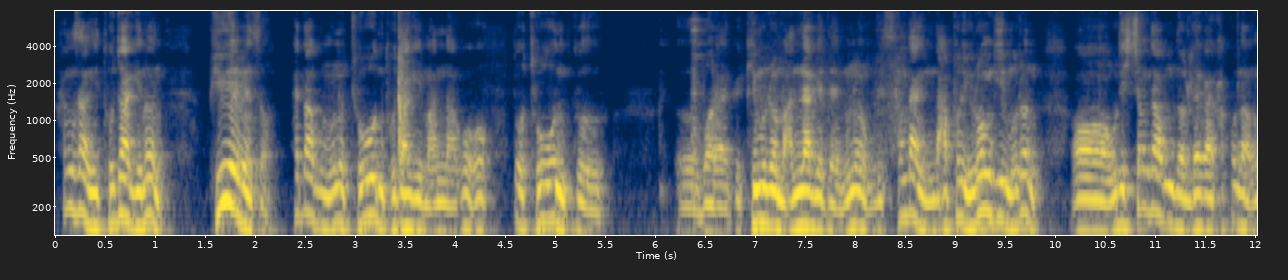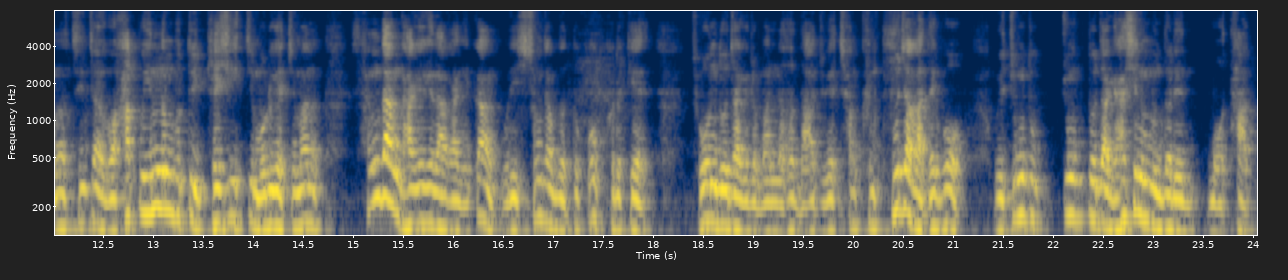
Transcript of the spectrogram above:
항상 이 도자기는 비유하면서 하다 보면은 좋은 도자기 만나고 또 좋은 그 어, 뭐랄까 기물을 만나게 되면은 우리 상당히 앞으로 이런 기물은 어 우리 시청자분들 내가 갖고 나오면 진짜 그 갖고 있는 분도 계시겠지 모르겠지만 상당 가격이 나가니까 우리 시청자분들도 꼭 그렇게 좋은 도자기를 만나서 나중에 참 큰 부자가 되고 우리 중국 중국 도자기 하시는 분들이 뭐 다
